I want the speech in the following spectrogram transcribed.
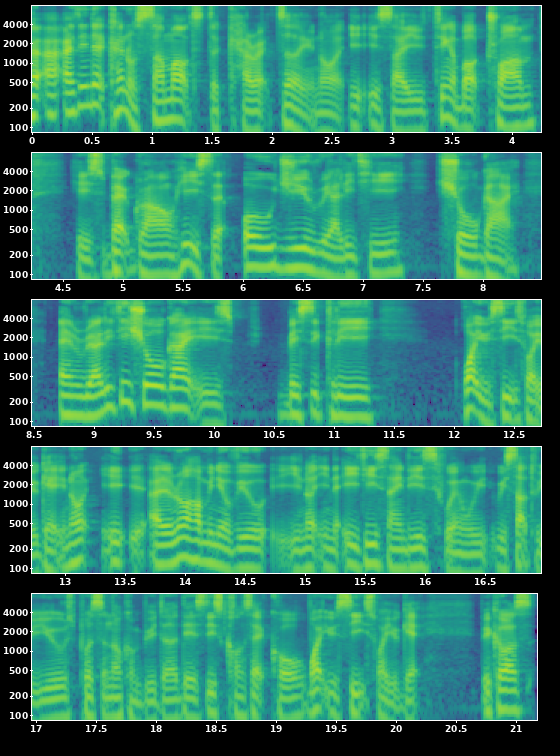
I, I think that kind of sum out the character, you know. It's like you think about Trump, his background, he is the OG reality show guy. And reality show guy is basically what you see is what you get. You know, it, it- I don't know how many of you, you know, in the 80s, 90s, when we, we start to use personal computer, there's this concept called what you see is what you get. Because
